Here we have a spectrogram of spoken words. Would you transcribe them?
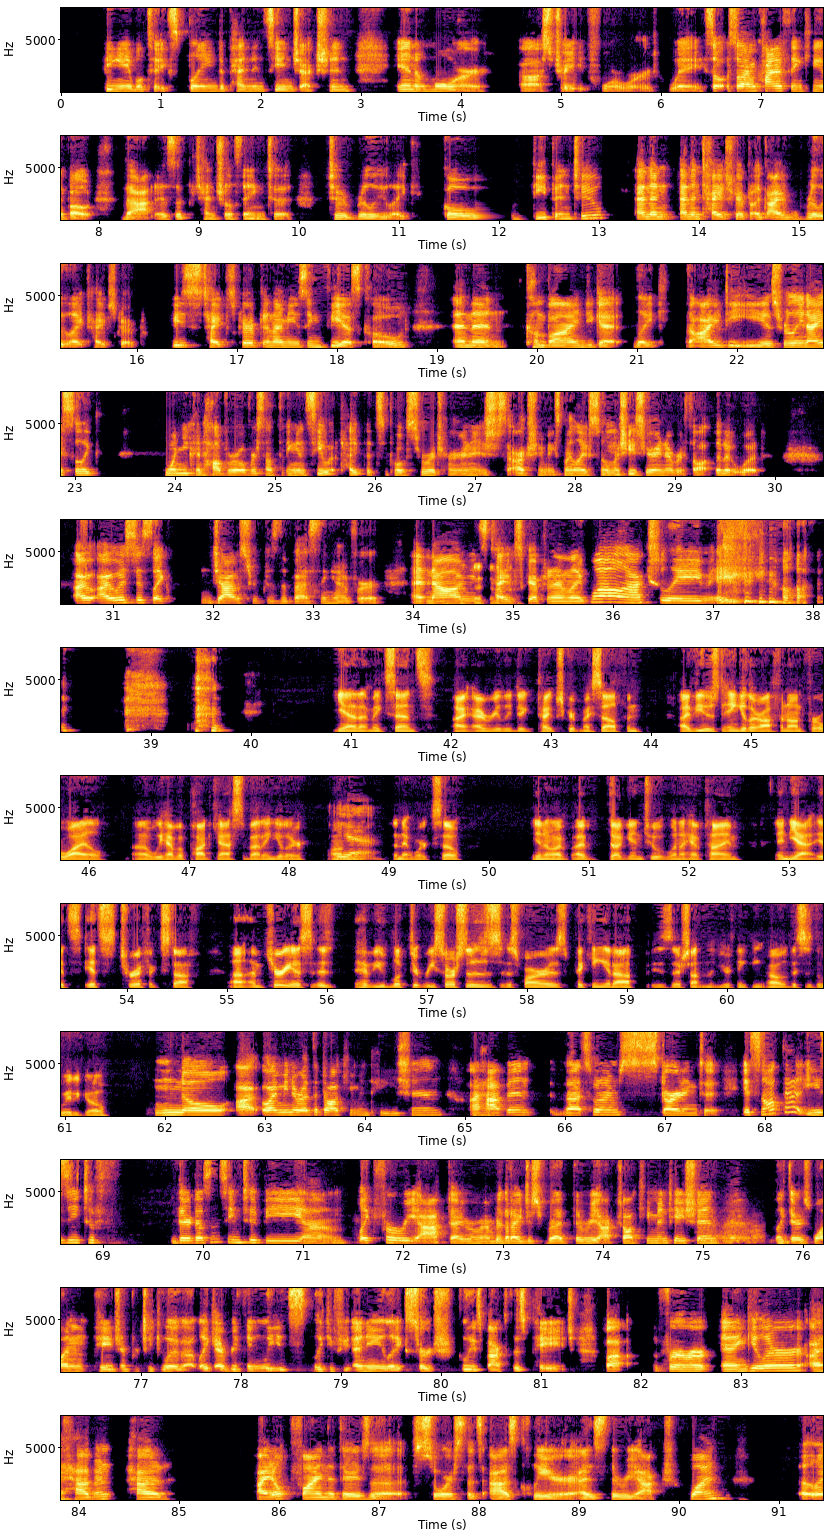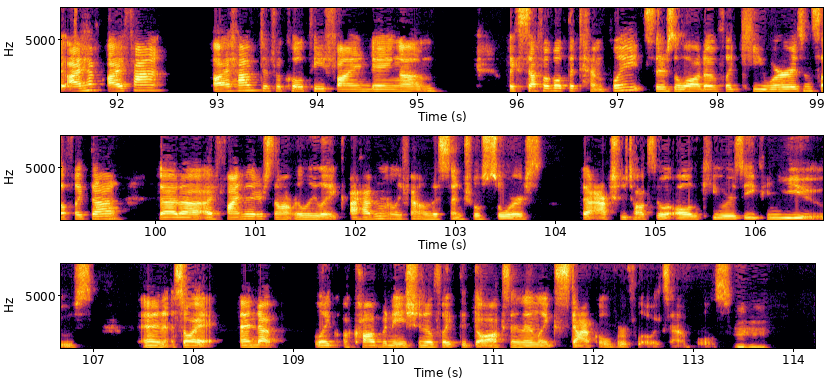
being able to explain dependency injection in a more uh, straightforward way. So so I'm kind of thinking about that as a potential thing to to really like go deep into. And then and then TypeScript, like I really like TypeScript. Use TypeScript and I'm using VS Code. And then combined you get like the IDE is really nice. So like when you can hover over something and see what type it's supposed to return, it just actually makes my life so much easier. I never thought that it would. I, I was just like JavaScript is the best thing ever. And now I'm using TypeScript and I'm like, well, actually, maybe not. yeah, that makes sense. I, I really dig TypeScript myself, and I've used Angular off and on for a while. Uh, we have a podcast about Angular on yeah. the network, so you know I've I've dug into it when I have time, and yeah, it's it's terrific stuff. Uh, I'm curious, is, have you looked at resources as far as picking it up? Is there something that you're thinking, oh, this is the way to go? No, I I mean I read the documentation. I mm-hmm. haven't. That's what I'm starting to. It's not that easy to. There doesn't seem to be um, like for React. I remember that I just read the React documentation. Like there's one page in particular that like everything leads. Like if you any like search leads back to this page. But for Angular, I haven't had. I don't find that there's a source that's as clear as the React one like I have I found I have difficulty finding um like stuff about the templates. There's a lot of like keywords and stuff like that. Uh-huh. That uh, I find that it's not really like I haven't really found a central source that actually talks about all the keywords that you can use, and so I end up like a combination of like the docs and then like Stack Overflow examples. hmm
